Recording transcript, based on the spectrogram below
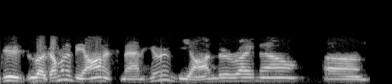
dude, look, I'm gonna be honest, man. Here in Beyonder right now, um,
